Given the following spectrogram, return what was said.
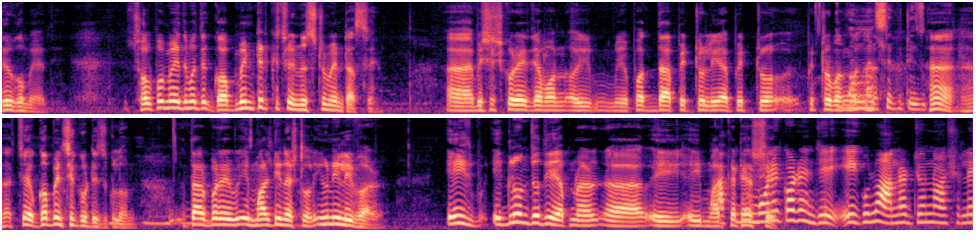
দীর্ঘমেয়াদী। স্বল্প মেয়াদের মধ্যে গভর্নমেন্টের কিছু ইনস্ট্রুমেন্ট আছে। বিশেষ করে যেমন ওই পদ্মা পেট্রোলিয়া পেট্রো পেট্রো বাংলা হ্যাঁ হ্যাঁ গভর্নমেন্ট সিকিউরিটিসগুলো তারপরে মাল্টি ন্যাশনাল ইউনিলিভার এই এগুলো যদি আপনার এই এই মার্কেটে আসে মনে করেন যে এইগুলো আনার জন্য আসলে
